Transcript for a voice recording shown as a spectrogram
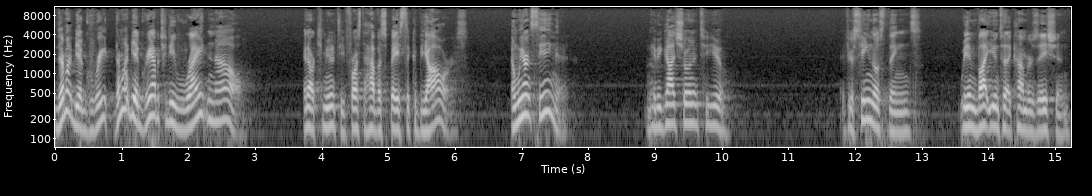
There might be a great, there might be a great opportunity right now in our community for us to have a space that could be ours. And we aren't seeing it. Maybe God's showing it to you. If you're seeing those things, we invite you into that conversation.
